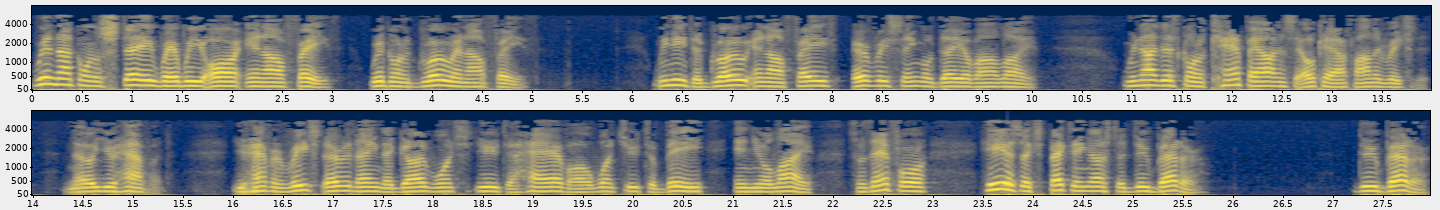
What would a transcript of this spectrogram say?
we're not going to stay where we are in our faith. We're going to grow in our faith. We need to grow in our faith every single day of our life. We're not just going to camp out and say, okay, I finally reached it. No, you haven't. You haven't reached everything that God wants you to have or wants you to be in your life. So therefore, He is expecting us to do better. Do better.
